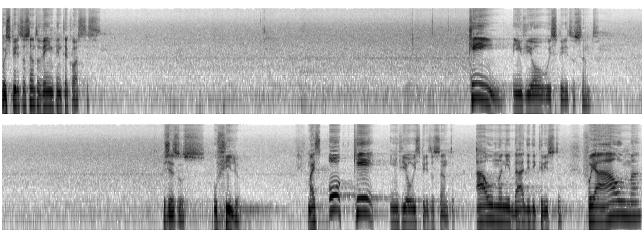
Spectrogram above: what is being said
O Espírito Santo vem em Pentecostes. Quem enviou o Espírito Santo? Jesus, o Filho. Mas o que enviou o Espírito Santo? A humanidade de Cristo. Foi a alma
